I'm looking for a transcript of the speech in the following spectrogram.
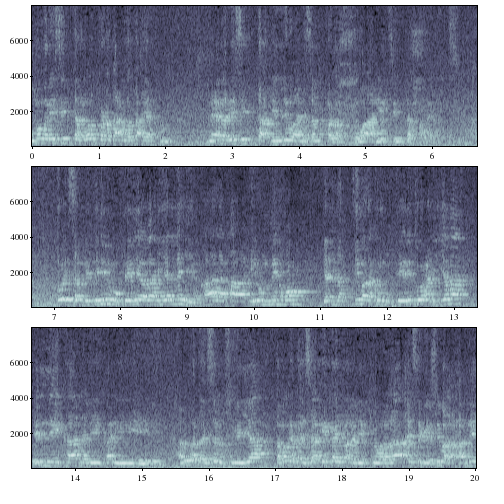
وما مري ستة لبن فرد دعوة يكون نعمري ستة اللي وأنا سنفر واني ستة فرد تو يثبته المكترية هي اللي هي. قال قائل منهم جنة تمرك المكتري توعد يما إني كان لي كريم أنا كتا يسأل سويا تما كتا يساكي كيف أنا ليك ولا لا؟ أي سجل سيبا لحني.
